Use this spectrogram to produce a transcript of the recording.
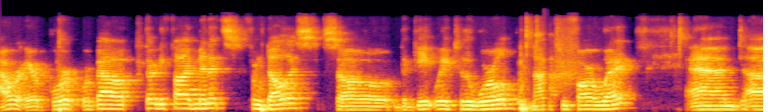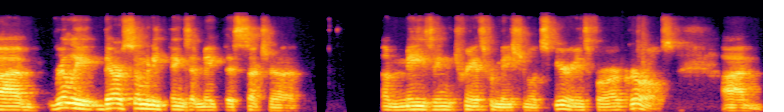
our airport, we're about 35 minutes from Dulles. So the gateway to the world, not too far away. And uh, really, there are so many things that make this such a amazing transformational experience for our girls. Um,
